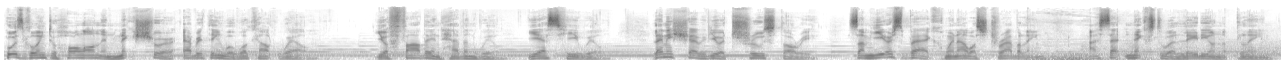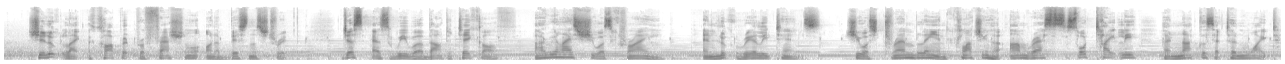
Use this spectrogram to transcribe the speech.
who is going to hold on and make sure everything will work out well? Your Father in heaven will. Yes, He will. Let me share with you a true story. Some years back, when I was traveling, I sat next to a lady on a plane. She looked like a corporate professional on a business trip. Just as we were about to take off, I realized she was crying and looked really tense. She was trembling and clutching her armrests so tightly her knuckles had turned white.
